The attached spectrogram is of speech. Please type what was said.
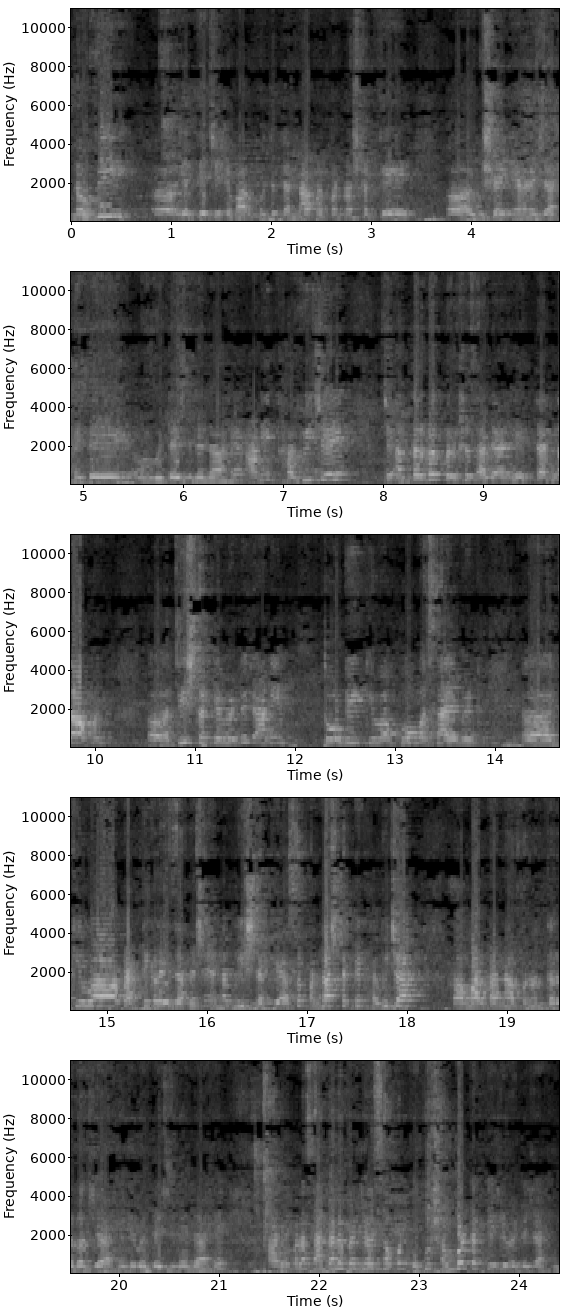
नववी इयत्तेचे जे मार्क होते त्यांना आपण पन्नास टक्के विषय निहाय जे आहे ते वेटेज दिलेलं आहे. आणि दहावीचे जे अंतर्गत परीक्षा झाल्या आहेत त्यांना आपण तीस टक्के वेटेज आणि तोंडी किंवा होम असाइनमेंट किंवा प्रॅक्टिकल एक्झामिनेशन यांना वीस टक्के असं पन्नास टक्के दहावीच्या मार्कांना आपण अंतर्गत जे आहे ते वेटेज दिलेले आहे. आणि मला सांगायला पाहिजे असं आपण एकूण शंभर टक्के जे वेटेज आहे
